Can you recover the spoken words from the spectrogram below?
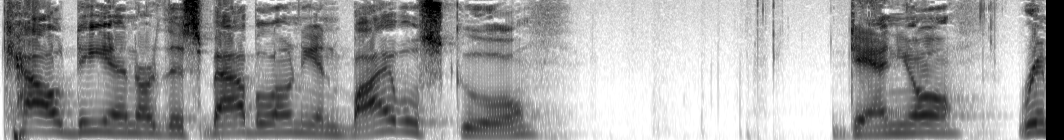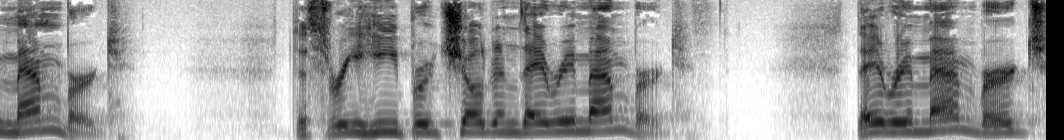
Chaldean or this Babylonian Bible school, Daniel remembered. The three Hebrew children, they remembered. They remembered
